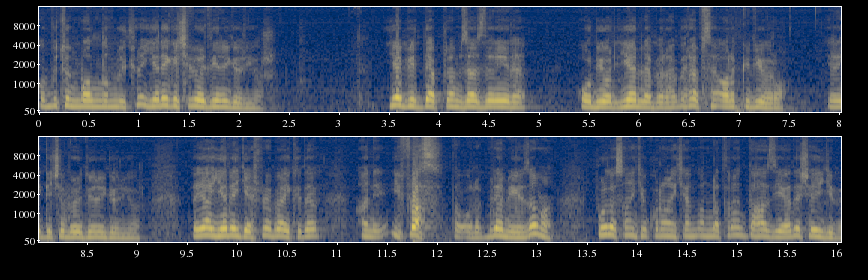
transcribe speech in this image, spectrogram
o bütün malının mülkünü yere geçiverdiğini görüyor. Ya bir deprem zelzeleyle oluyor yerle beraber hepsini alıp gidiyor o. Yere geçiverdiğini görüyor. Veya yere geçme belki de hani iflas da olur bilemeyiz ama burada sanki Kur'an-ı Kerim'de anlatılan daha ziyade şey gibi.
